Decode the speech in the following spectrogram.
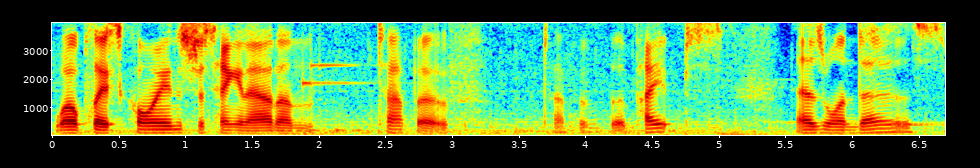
Well placed coins just hanging out on top of top of the pipes as one does.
